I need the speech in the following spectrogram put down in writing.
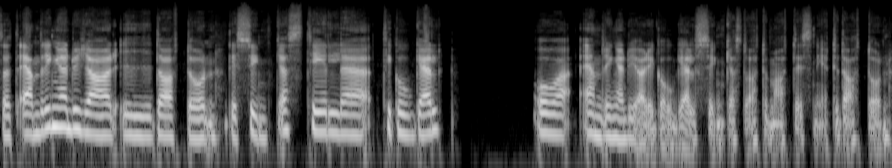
Så att ändringar du gör i datorn, det synkas till, eh, till Google. Och ändringar du gör i Google synkas då automatiskt ner till datorn.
